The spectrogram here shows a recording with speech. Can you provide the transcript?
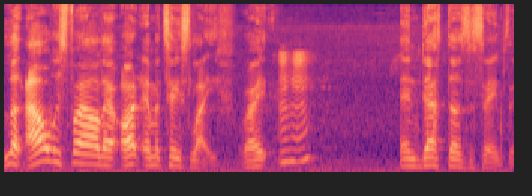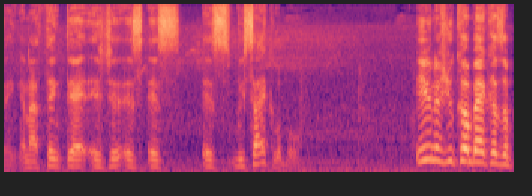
look. I always found that art imitates life, right? Mm-hmm. And death does the same thing. And I think that it's just it's it's, it's recyclable. Even if you come back as a,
